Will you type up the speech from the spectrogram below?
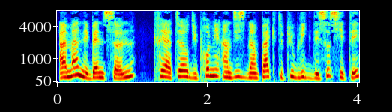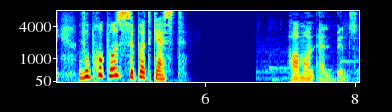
Haman et Benson, créateurs du premier indice d'impact public des sociétés, vous proposent ce podcast. Haman and Benson.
